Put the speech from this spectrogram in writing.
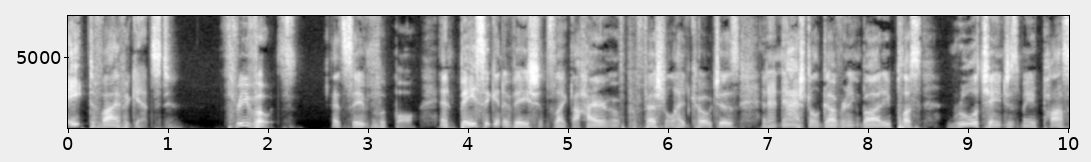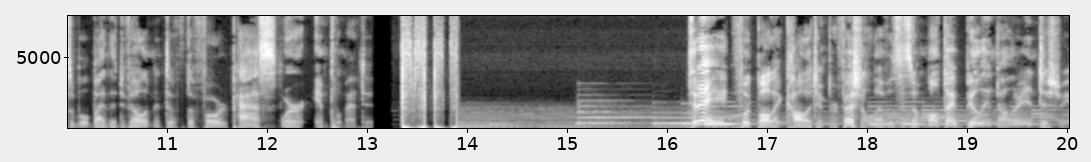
8 to 5 against. Three votes had saved football, and basic innovations like the hiring of professional head coaches and a national governing body, plus rule changes made possible by the development of the forward pass, were implemented. Today, football at college and professional levels is a multi billion dollar industry,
